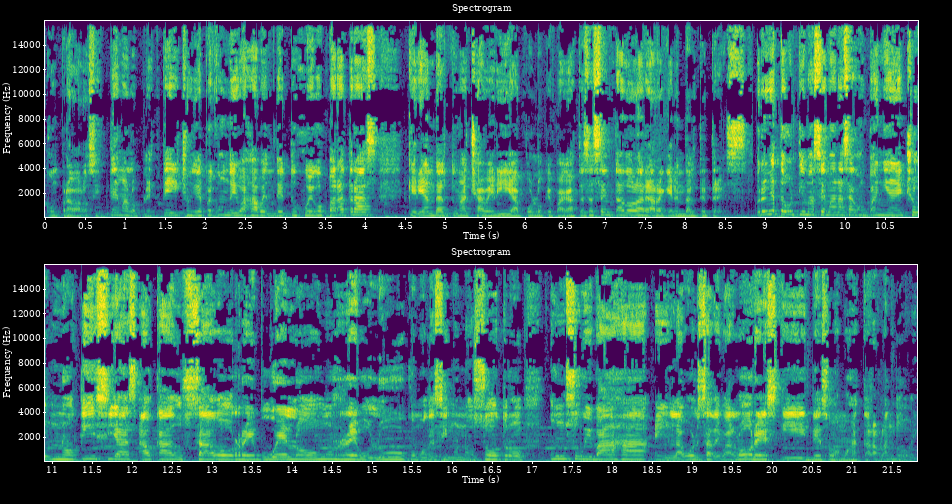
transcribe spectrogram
compraba los sistemas, los PlayStation, y después cuando ibas a vender tus juegos para atrás, querían darte una chavería por lo que pagaste 60 dólares, ahora quieren darte 3. Pero en esta última semana esa compañía ha hecho noticias, ha causado revuelo, un revolú, como decimos nosotros, un sub y baja en la bolsa de valores y de eso vamos a estar hablando hoy.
